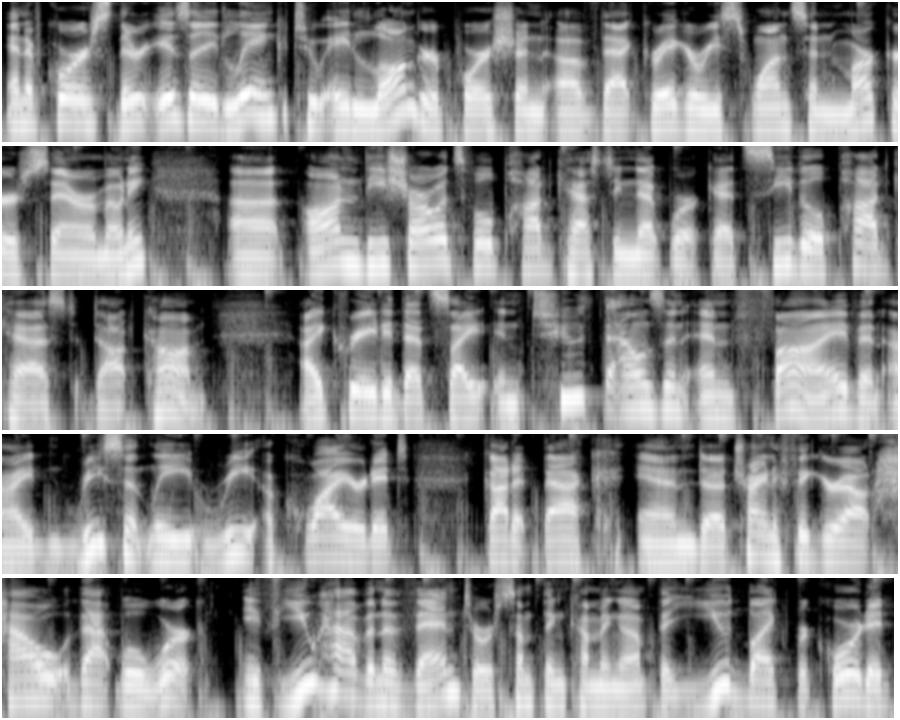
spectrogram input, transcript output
And of course, there is a link to a longer portion of that Gregory Swanson marker ceremony uh, on the Charlottesville Podcasting Network at cvillepodcast.com. I created that site in 2005 and I recently reacquired it, got it back, and uh, trying to figure out how that will work. If you have an event or something coming up that you'd like recorded,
